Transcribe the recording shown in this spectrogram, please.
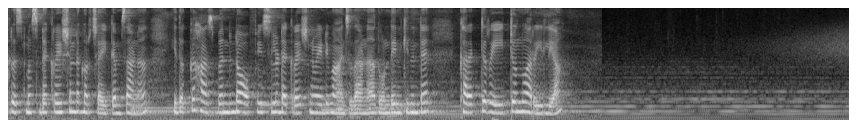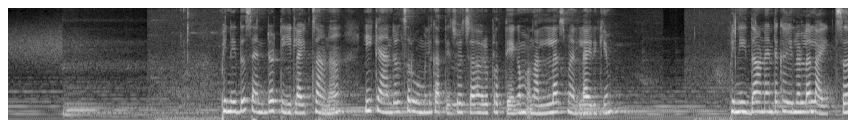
ക്രിസ്മസ് ഡെക്കറേഷന്റെ കുറച്ച് ഐറ്റംസ് ആണ്. ഇതൊക്കെ ഹസ്ബൻഡിന്റെ ഓഫീസിൽ ഡെക്കറേഷന് വേണ്ടി വാങ്ങിച്ചതാണ്. അതുകൊണ്ട് എനിക്കിതിന്റെ കറക്റ്റ് റേറ്റ് ഒന്നും അറിയില്ല. പിന്നെ ഇത് സെന്റർ ടീ ലൈറ്റ്സ് ആണ്. ഈ ക്യാൻഡിൽസ് റൂമിൽ കത്തിച്ച് വെച്ചാൽ ഒരു പ്രത്യേകം നല്ല സ്മെല്ലായിരിക്കും പിന്നെ ഇതാണ് എന്റെ കയ്യിലുള്ള ലൈറ്റ്സ്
